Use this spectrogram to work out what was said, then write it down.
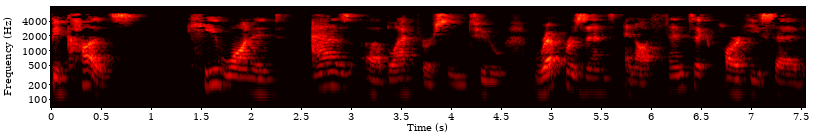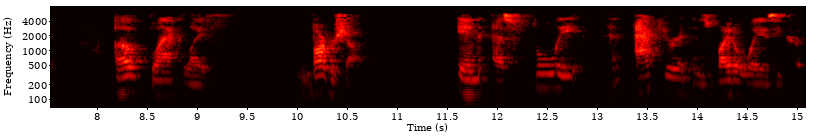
because he wanted, as a black person, to represent an authentic part, he said, of black life, barbershop, in as fully and accurate and as vital way as he could.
